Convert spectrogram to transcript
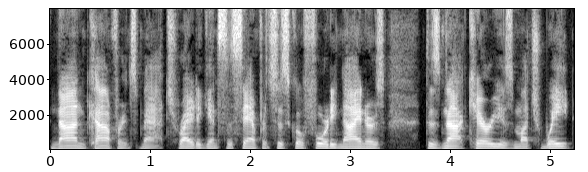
non conference match, right, against the San Francisco 49ers does not carry as much weight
